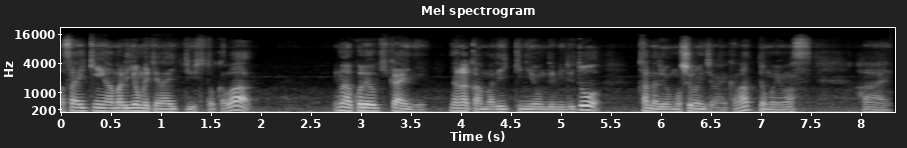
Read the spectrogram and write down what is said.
まあ、最近あまり読めてないっていう人とかは、まあ、これを機会に7巻まで一気に読んでみるとかなり面白いんじゃないかなって思います。はい、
